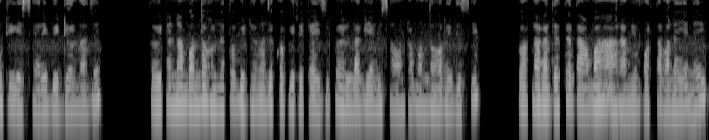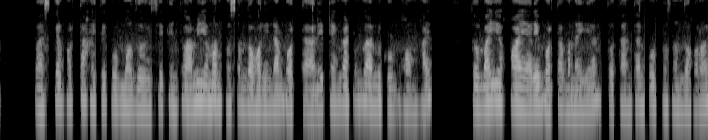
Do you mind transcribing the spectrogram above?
উঠে গেছে আর এই ভিডিওর মাঝে। তো এটা না বন্ধ করলে তো ভিডিওর মাঝে কপিরাইট আইসিব এর লাগে আমি সাউন্ডটা বন্ধ করে দিছি। তো আপনারা দেখতে দাবা আর আমি ভর্তা বানাইয়া নেই। তো আজকের ভর্তা খাইতে খুব মজা হয়েছে কিন্তু আমি এমন পছন্দ করি না ভর্তা, আর এই টেঙ্গা টুঙ্গা আমি খুব কম খাই। তো বাইয়ে খাই আর এই ভর্তা বানাইয়া, তো টান টান খুব পছন্দ করেন।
